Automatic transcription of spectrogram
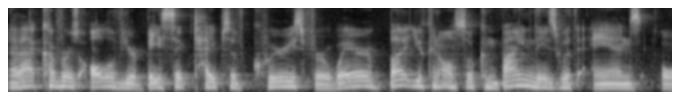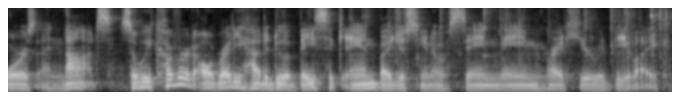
Now that covers all of your basic types of queries for where, but you can also combine these with ands, ors, and nots. So we covered already how to do a basic and by just, you know, saying name right here would be like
